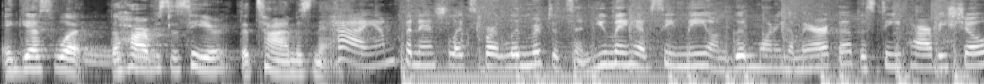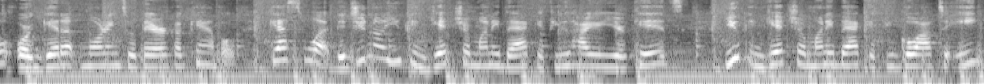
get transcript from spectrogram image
And guess what? The harvest is here. The time is now. Hi, I'm financial expert Lynn Richardson. You may have seen me on Good Morning America, The Steve Harvey Show, or Get Up Mornings with Erica Campbell. Guess what? Did you know you can get your money back if you hire your kids? You can get your money back if you go out to eat?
